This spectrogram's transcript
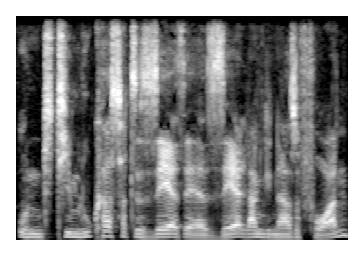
Und Team Lukas hatte sehr, sehr, sehr lang die Nase vorn.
